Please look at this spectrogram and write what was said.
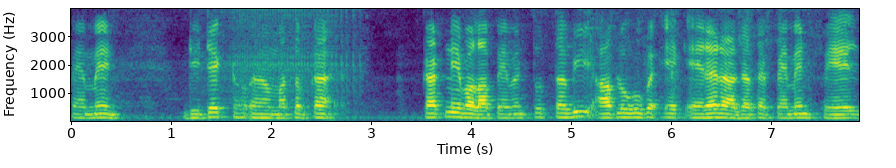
पेमेंट डिटेक्ट मतलब का कटने वाला पेमेंट तो तभी आप लोगों का एक एरर आ जाता है। पेमेंट फेल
